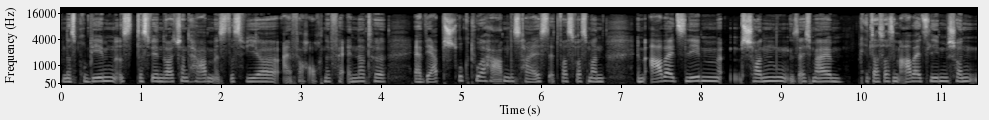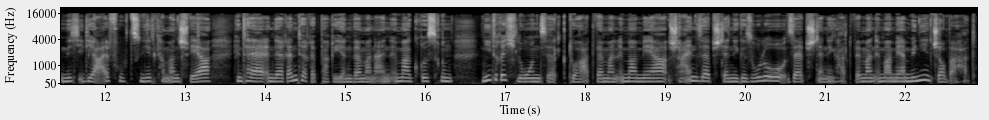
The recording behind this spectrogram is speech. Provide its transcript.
Und das Problem ist, dass wir in Deutschland haben, ist, dass wir einfach auch eine veränderte Erwerbsstruktur haben. Das heißt, etwas, was man im Arbeitsleben schon, sag ich mal, etwas, was im Arbeitsleben schon nicht ideal funktioniert, kann man schwer hinterher in der Rente reparieren, wenn man einen immer größeren Niedriglohnsektor hat, wenn man immer mehr Scheinselbstständige, Solo-Selbstständige hat, wenn man immer mehr Minijobber hat.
